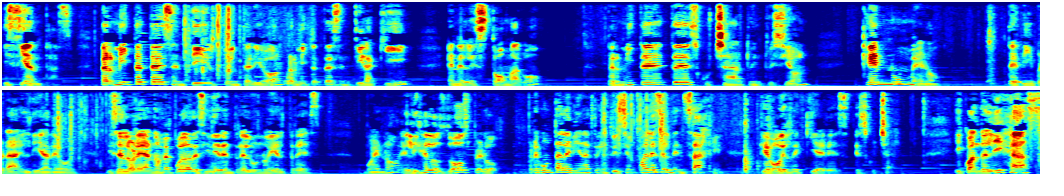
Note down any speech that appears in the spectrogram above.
y sientas. Permítete sentir tu interior, permítete sentir aquí en el estómago, permítete escuchar tu intuición. ¿Qué número te vibra el día de hoy? Dice Lorea, no me puedo decidir entre el 1 y el 3. Bueno, elige los dos, pero pregúntale bien a tu intuición cuál es el mensaje que hoy requieres escuchar. Y cuando elijas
